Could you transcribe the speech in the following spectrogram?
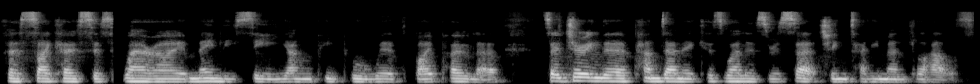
for psychosis, where I mainly see young people with bipolar. So during the pandemic, as well as researching telemental health,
